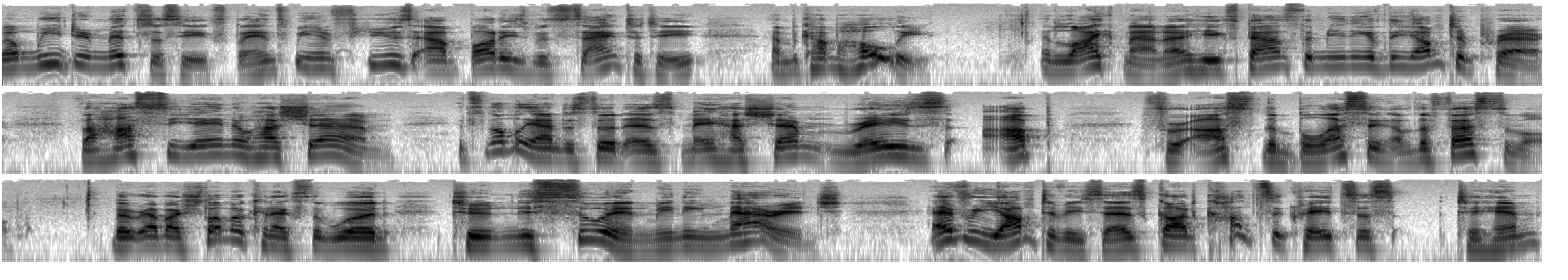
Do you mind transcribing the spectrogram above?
When we do mitzvahs, he explains, we infuse our bodies with sanctity and become holy. In like manner, he expounds the meaning of the Yom Tov prayer, V'hasiyenu Hashem. It's normally understood as, may Hashem raise up for us the blessing of the festival. But Rabbi Shlomo connects the word to nisuin, meaning marriage. Every Yom Tov, he says, God consecrates us to him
